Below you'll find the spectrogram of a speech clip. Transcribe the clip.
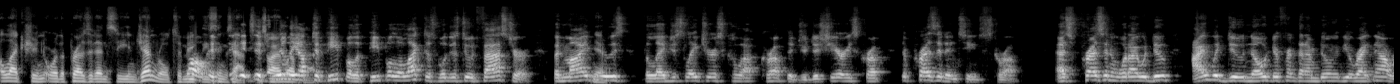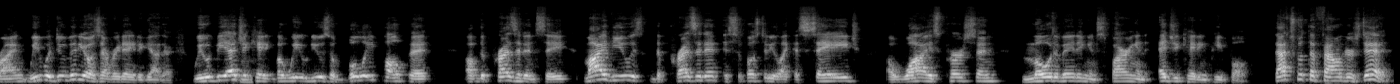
election or the presidency in general to make these things happen. It's, it's so really up that. to people. If people elect us, we'll just do it faster. But my view yeah. is the legislature is corrupt, the judiciary is corrupt, the presidency is corrupt. As president, what I would do, I would do no different than I'm doing with you right now, Ryan. We would do videos every day together. We would be mm-hmm. educated, mm-hmm. but we would use a bully pulpit of the presidency. My view is the president is supposed to be like a sage, a wise person motivating, inspiring, and educating people. That's what the founders did.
